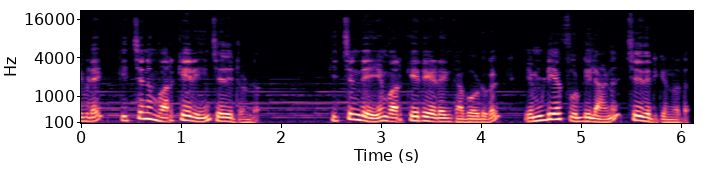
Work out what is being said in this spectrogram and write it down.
ഇവിടെ കിച്ചനും വർക്ക് ഏരിയയും ചെയ്തിട്ടുണ്ട്. കിച്ചന്റെയും വർക്ക് ഏരിയയുടെയും കബോർഡുകൾ എം ഡി എഫ് വുഡിലാണ് ചെയ്തിരിക്കുന്നത്.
